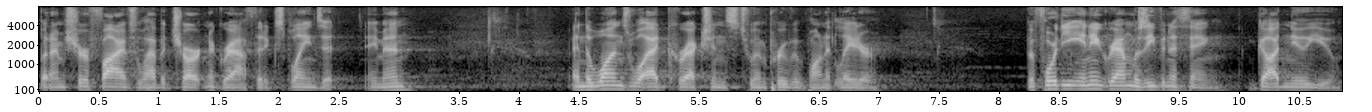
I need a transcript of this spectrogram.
but I'm sure fives will have a chart and a graph that explains it. Amen? And the ones will add corrections to improve upon it later. Before the Enneagram was even a thing, God knew you,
